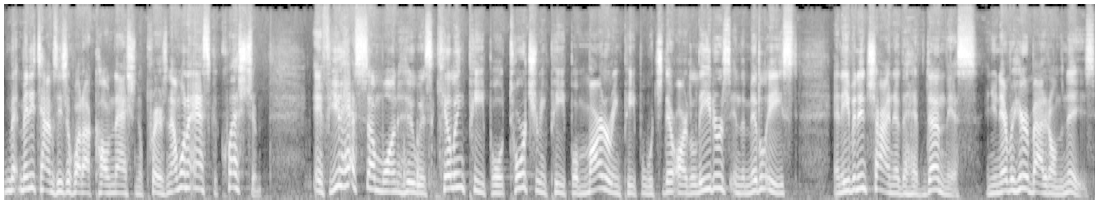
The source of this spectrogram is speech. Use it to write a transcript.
many times these are what I call national prayers. And I want to ask a question. If you have someone who is killing people, torturing people, martyring people, which there are leaders in the Middle East and even in China that have done this, and you never hear about it on the news,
